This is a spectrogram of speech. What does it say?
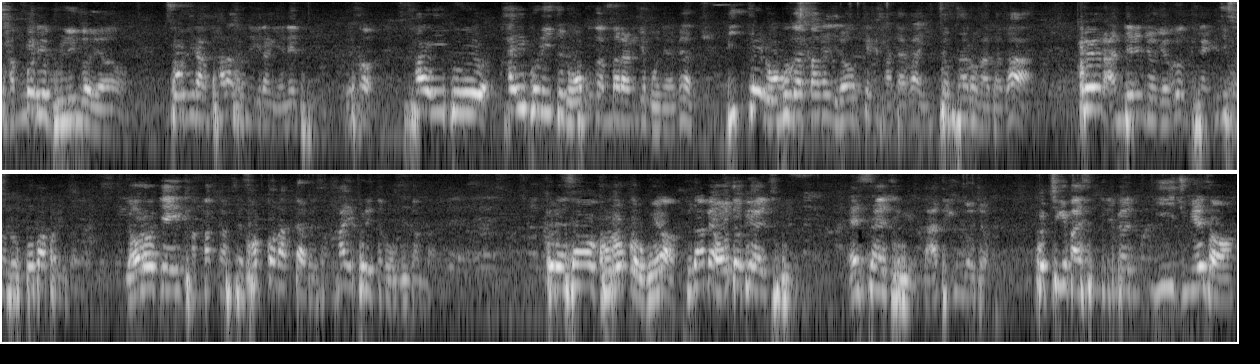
잔머리를 굴린 거예요. 소니랑 파나소닉이랑 얘네들이. 그래서 하이브, 하이브리드 로그 감마라는 게 뭐냐면 밑에 로그 감마는 이렇게 가다가 2.4로 가다가 표현 안 되는 영역은 그냥 일직선으로 뽑아버린 거예요. 여러 개의 감마 값을 섞어놨다 그래서 하이브리드 로그 감마. 그래서 그런 거고요. 그 다음에 Adobe RGB. sRGB 나드인 거죠. 솔직히 말씀드리면 이 중에서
